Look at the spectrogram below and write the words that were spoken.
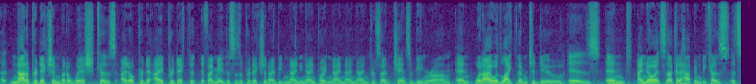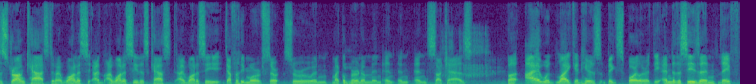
a not a prediction but a wish because I don't predict. I predict that if I made this as a prediction, I'd be 99.999 percent chance of being wrong. And what I would like them to do is, and I know it's not going to happen because it's a strong cast, and I want to see. I, I want to see this cast. I want to see definitely more of Sur- Saru and Michael mm-hmm. Burnham and, and, and, and such as. But I would like, and here's a big spoiler: at the end of the season, they f-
